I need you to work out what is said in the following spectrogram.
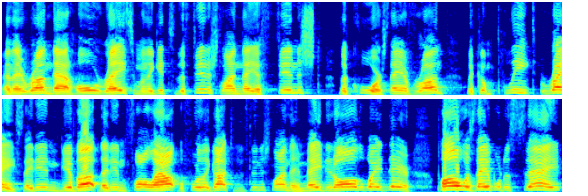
and they run that whole race, and when they get to the finish line, they have finished the course. They have run the complete race. They didn't give up, they didn't fall out before they got to the finish line. They made it all the way there. Paul was able to say,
